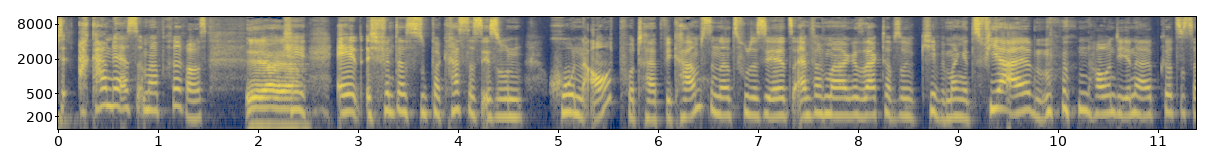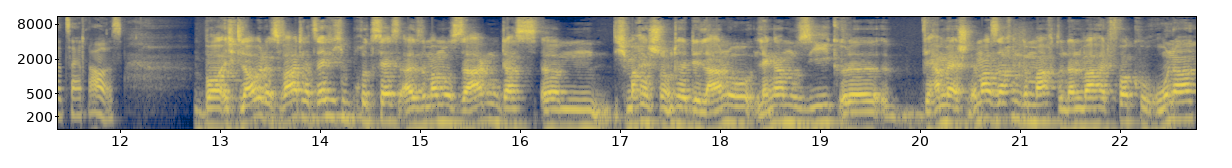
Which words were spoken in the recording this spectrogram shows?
ach, kam der erst im April raus? Ja, ja. Okay, ey, ich finde das super krass, dass ihr so einen hohen Output habt. Wie kam es denn dazu, dass ihr jetzt einfach mal gesagt habt, so, okay, wir machen jetzt vier Alben und hauen die innerhalb kürzester Zeit raus? Boah, ich glaube, das war tatsächlich ein Prozess. Also man muss sagen, dass ähm, ich mache ja schon unter Delano länger Musik oder wir haben ja schon immer Sachen gemacht und dann war halt vor Corona,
